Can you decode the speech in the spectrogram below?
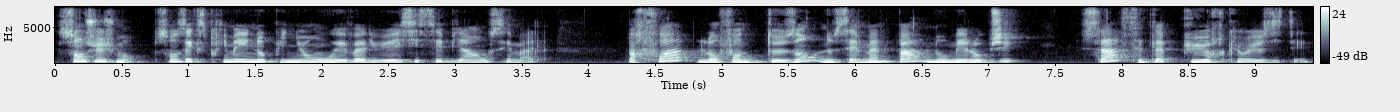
Sans jugement, sans exprimer une opinion ou évaluer si c'est bien ou c'est mal. Parfois, l'enfant de deux ans ne sait même pas nommer l'objet. Ça, c'est de la pure curiosité.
